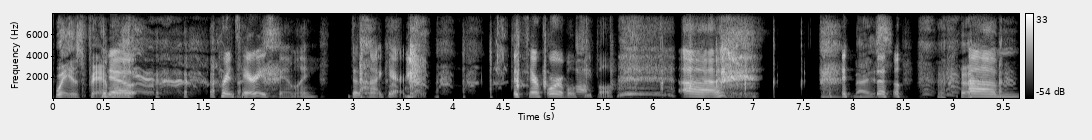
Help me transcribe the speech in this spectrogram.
wait his family know, Prince Harry's family does not care. It's they're horrible people. Uh, nice. So, um,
